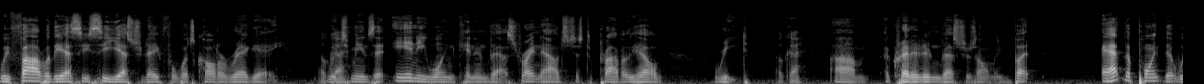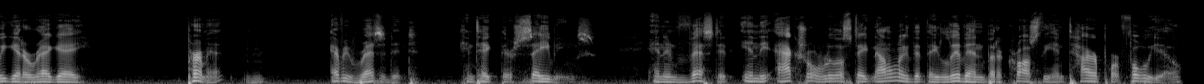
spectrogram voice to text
We filed with the SEC yesterday for what's called a Reg A, Okay. which means that anyone can invest. Right now, it's just a privately held REIT, Okay. um, accredited investors only. But at the point that we get a Reg A permit, every resident can take their savings and invest it in the actual real estate, not only that they live in, but across the entire portfolio,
